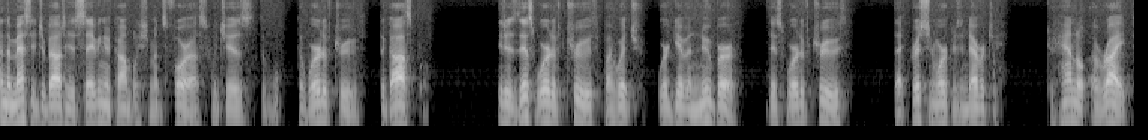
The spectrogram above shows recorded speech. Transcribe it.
And the message about his saving accomplishments for us, which is the, the word of truth, the gospel. It is this word of truth by which we're given new birth, this word of truth that Christian workers endeavor to, to handle aright,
